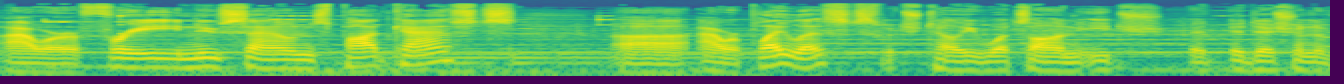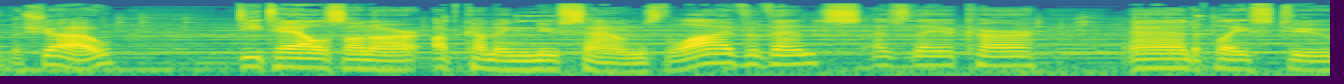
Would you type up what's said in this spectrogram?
our free New Sounds podcasts, uh, our playlists, which tell you what's on each edition of the show, details on our upcoming New Sounds live events as they occur and a place to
